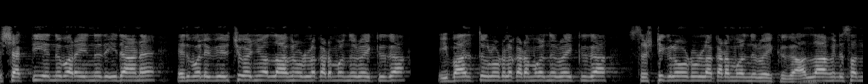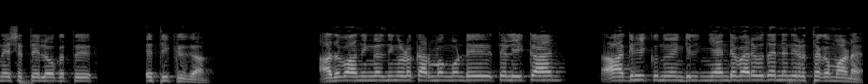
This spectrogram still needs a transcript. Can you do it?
ശക്തി എന്ന് പറയുന്നത് ഇതാണ്. ഇതുപോലെ വിരിച്ചു കഴിഞ്ഞു അള്ളാഹുവിനോടുള്ള കടമകൾ നിർവഹിക്കുക ഇബാദത്തുകളോടുള്ള കടമകൾ നിർവഹിക്കുക സൃഷ്ടികളോടുള്ള കടമകൾ നിർവഹിക്കുക അള്ളാഹുവിന്റെ സന്ദേശത്തെ ലോകത്ത് എത്തിക്കുക. അഥവാ നിങ്ങൾ നിങ്ങളുടെ കർമ്മം കൊണ്ട് തെളിയിക്കാൻ ആഗ്രഹിക്കുന്നുവെങ്കിൽ ഞാൻ എന്റെ വരവ് തന്നെ നിരർത്ഥകമാണ്.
